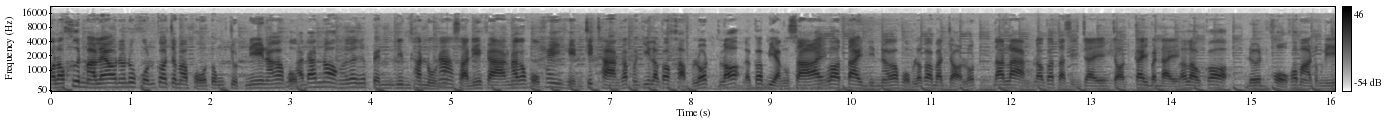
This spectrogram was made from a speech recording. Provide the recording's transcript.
อเราขึ้นมาแล้วนะทุกคนก็จะมาโผล่ตรงจุดนี้นะครับผมด้านนอกนั่นก็จะเป็นริมถนนหน้าสถานีกลางนะครับผมให้เห็นทิศทางครับเมื่อกี้เราก็ขับรถเลาะแล้วก็เบี่ยงซ้ายลอดใต้ดินนะครับผมแล้วก็มาจอดรถด้านล่าง เราก็ตัดสินใจจอดใกล้บันได แล้วเราก็เดินโผล่เข้ามาตรงนี้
